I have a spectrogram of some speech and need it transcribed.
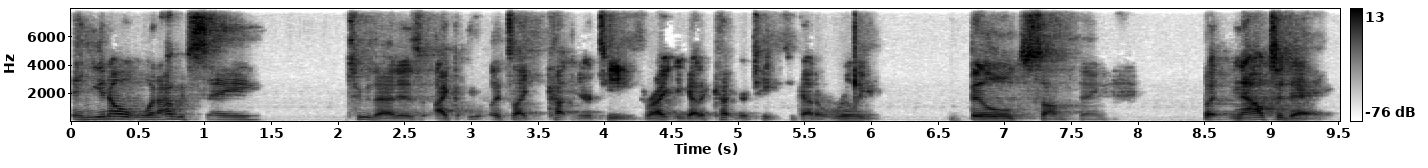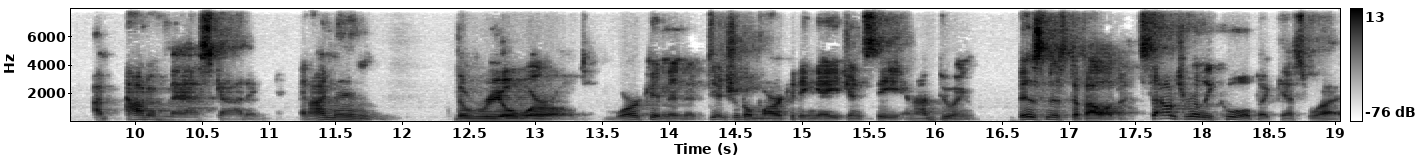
and you know what I would say to that is, I it's like cutting your teeth, right? You got to cut your teeth. You got to really build something. But now today, I'm out of mascotting and I'm in the real world, working in a digital marketing agency, and I'm doing business development. Sounds really cool, but guess what?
